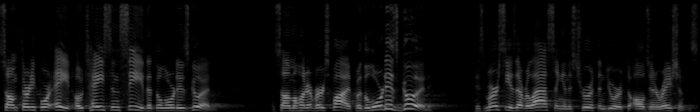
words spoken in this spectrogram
Psalm 34 8, O taste and see that the Lord is good. Psalm 100, verse 5, For the Lord is good, his mercy is everlasting, and his truth endureth to all generations.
